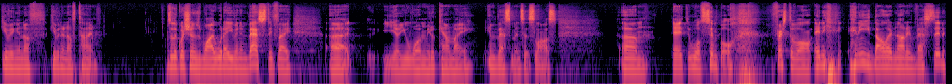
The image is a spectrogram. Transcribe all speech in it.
giving enough given enough time. So the question is, why would I even invest if I, uh, you know, you want me to count my investments as loss? Um, it well, simple. First of all, any any dollar not invested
